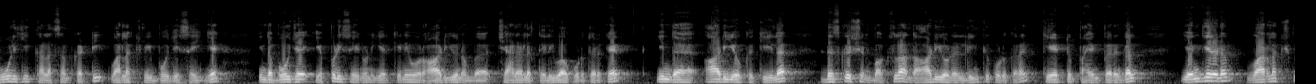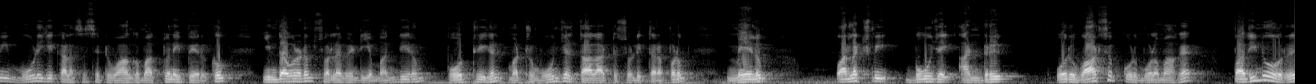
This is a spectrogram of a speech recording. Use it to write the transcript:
மூலிகை கலசம் கட்டி வரலட்சுமி பூஜை செய்யுங்க. இந்த பூஜை எப்படி செய்யணும்னு ஏற்கனவே ஒரு ஆடியோ நம்ம சேனலில் தெளிவாக கொடுத்துருக்கேன். இந்த ஆடியோவுக்கு கீழே டிஸ்கிரிப்ஷன் பாக்ஸில் அந்த ஆடியோட லிங்க் கொடுக்குறேன். கேட்டு பயன்பெறுங்கள். எங்களிடம் வரலட்சுமி மூலிகை கலச செட்டு வாங்கும் அத்துணை பேருக்கும் இந்த வருடம் சொல்ல வேண்டிய மந்திரம் போற்றிகள் மற்றும் ஊஞ்சல் தாலாட்டு சொல்லித்தரப்படும். மேலும் வரலட்சுமி பூஜை அன்று ஒரு வாட்ஸ்அப் கோடு மூலமாக பதினோரு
